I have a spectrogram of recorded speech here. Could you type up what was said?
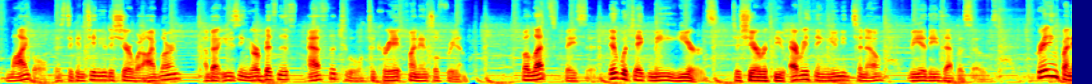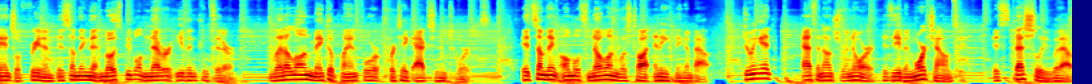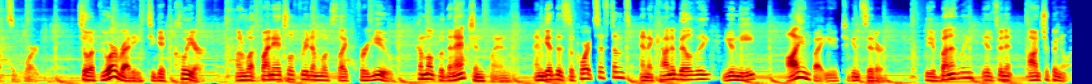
My goal is to continue to share what I've learned about using your business as the tool to create financial freedom. But let's face it, it would take me years to share with you everything you need to know via these episodes. Creating financial freedom is something that most people never even consider, let alone make a plan for or take action towards. It's something almost no one was taught anything about. Doing it as an entrepreneur is even more challenging, especially without support. So if you're ready to get clear on what financial freedom looks like for you, come up with an action plan, and get the support systems and accountability you need, I invite you to consider the Abundantly Infinite Entrepreneur.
